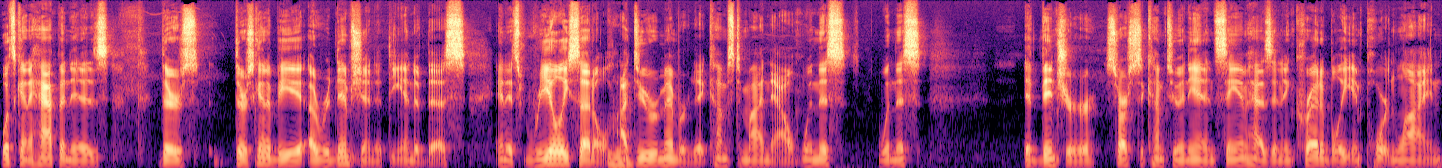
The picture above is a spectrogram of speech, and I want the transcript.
what's going to happen is there's there's going to be a redemption at the end of this and it's really subtle. I mm-hmm. do remember it. It comes to mind now when this when this adventure starts to come to an end. Sam has an incredibly important line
